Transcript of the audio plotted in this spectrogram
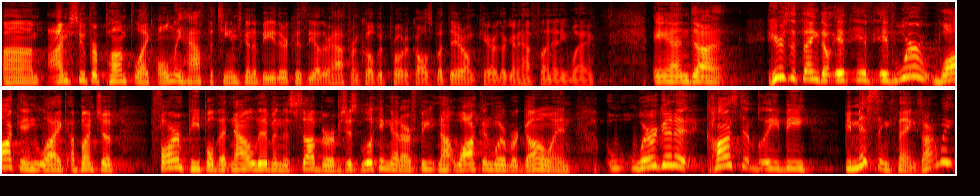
Um, I'm super pumped. Like, only half the team's going to be there because the other half are in COVID protocols, but they don't care. They're going to have fun anyway. And uh, here's the thing, though if, if, if we're walking like a bunch of farm people that now live in the suburbs, just looking at our feet, not walking where we're going, we're going to constantly be, be missing things, aren't we?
